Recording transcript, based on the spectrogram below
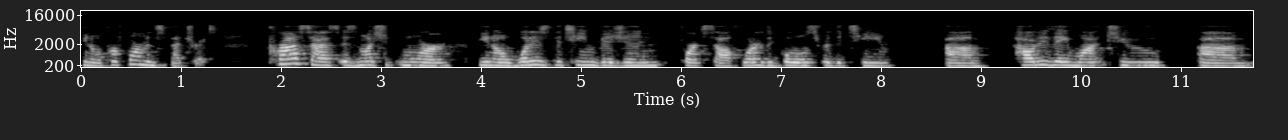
you know, performance metrics. Process is much more, you know, what is the team vision? for itself? What are the goals for the team? Um, how do they want to um,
